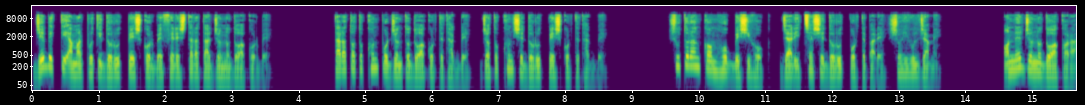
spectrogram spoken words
যে ব্যক্তি আমার প্রতি দরুদ পেশ করবে, ফেরেশতারা তার জন্য দোয়া করবে। তারা ততক্ষণ পর্যন্ত দোয়া করতে থাকবে, যতক্ষণ সে দরুদ পেশ করতে থাকবে। সুতরাং কম হোক বেশি হোক, যার ইচ্ছা সে দরুদ পড়তে পারে সহিহুল জামে। অন্যের জন্য দোয়া করা।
